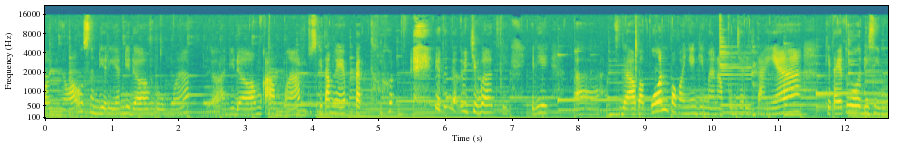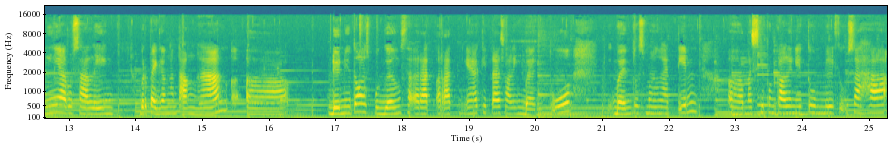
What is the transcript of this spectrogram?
konyol sendirian di dalam rumah di dalam kamar terus kita ngepet. Itu nggak lucu banget sih. Jadi uh, segala apa pun pokoknya gimana pun ceritanya kita itu di sini harus saling berpegangan tangan uh, dan itu harus pegang seerat-eratnya kita saling bantu bantu semangatin uh, meskipun kalian itu memiliki usaha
